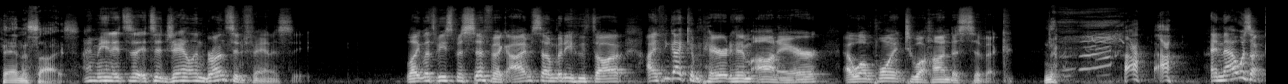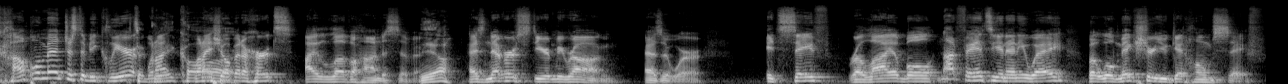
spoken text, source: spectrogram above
fantasize? I mean, it's a, it's a Jalen Brunson fantasy. Like, let's be specific. I'm somebody who thought, I think I compared him on air at one point to a Honda Civic. and that was a compliment, just to be clear. When I when I show up at a Hertz, I love a Honda Civic. Yeah. Has never steered me wrong, as it were. It's safe, reliable, not fancy in any way, but will make sure you get home safe.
